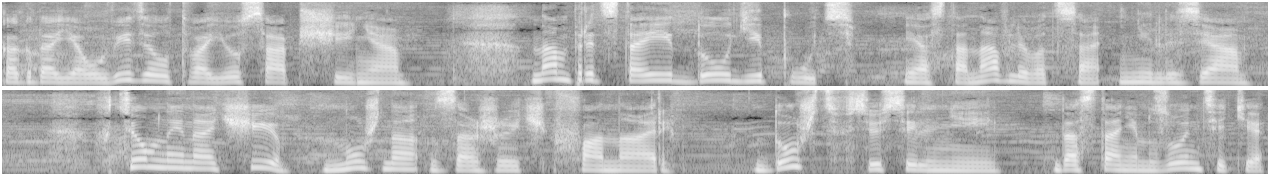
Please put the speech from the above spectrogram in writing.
когда я увидел твое сообщение. Нам предстоит долгий путь, и останавливаться нельзя. В темной ночи нужно зажечь фонарь. Дождь все сильнее. Достанем зонтики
